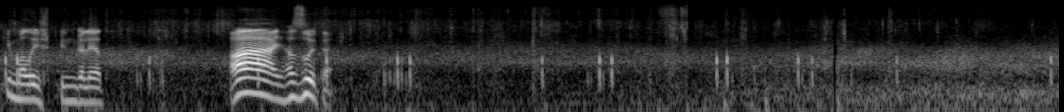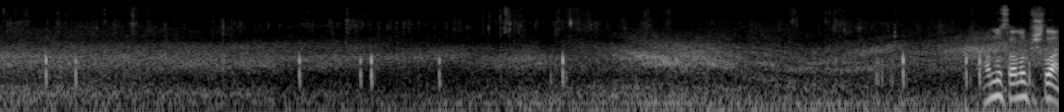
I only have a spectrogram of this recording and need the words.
Такий малий шпінгалет. Ай, газуйте. Ганус, а ну пішла.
